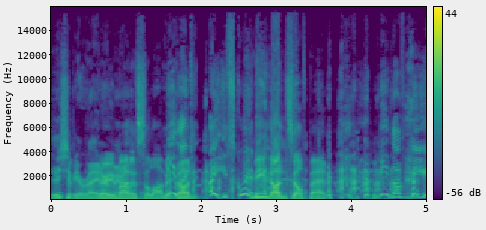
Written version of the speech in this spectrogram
You should be a writer. very Meryl. monosyllabic. Me non, like I eat squid. me non-self bad. me love me,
